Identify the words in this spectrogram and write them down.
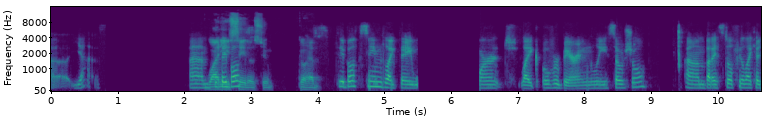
Uh, yes. Um, Why do you both, say those two? Go ahead. They both seemed like they weren't like overbearingly social, um, but I still feel like I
